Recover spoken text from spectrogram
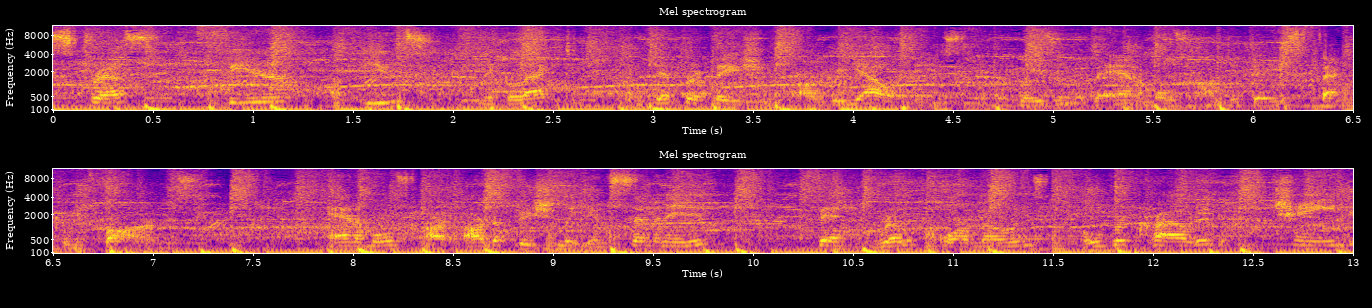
stress, fear, abuse, neglect, and deprivation are realities in the raising of animals on today's factory farms. Animals are artificially inseminated, fed growth hormones, overcrowded, chained,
